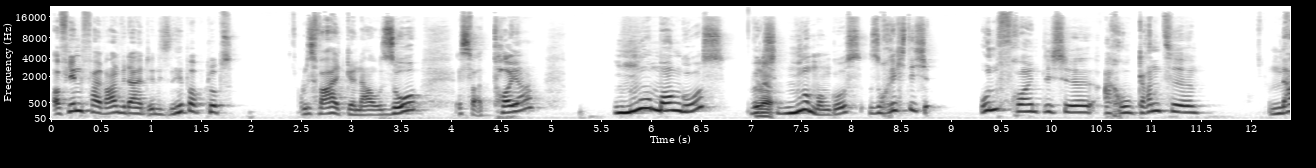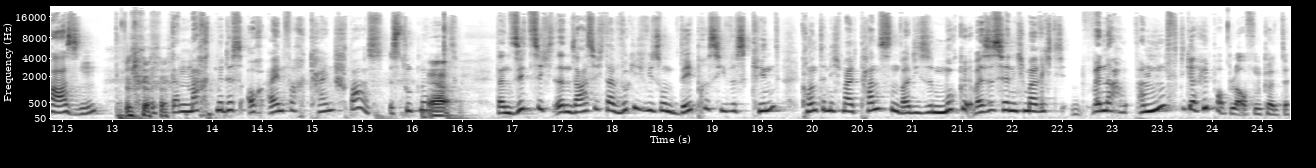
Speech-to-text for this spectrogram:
auf jeden Fall waren wir da halt in diesen Hip-Hop-Clubs und es war halt genau so, es war teuer, nur Mongos, wirklich Ja. nur Mongos, so richtig unfreundliche, arrogante Nasen. Und dann macht mir das auch einfach keinen Spaß. Es tut mir Ja. leid. Dann sitz ich, dann saß ich da wirklich wie so ein depressives Kind, konnte nicht mal tanzen, weil diese Mucke, weil es ist ja nicht mal richtig, wenn da vernünftiger Hip-Hop laufen könnte,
